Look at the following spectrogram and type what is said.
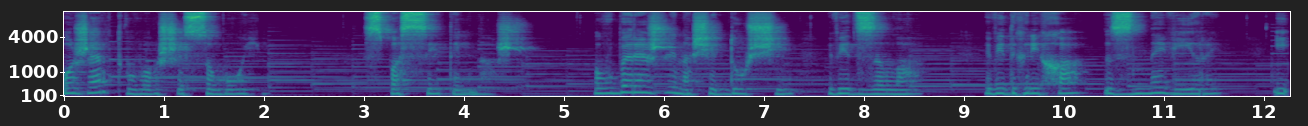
пожертвувавши собою. Спаситель наш, вбережи наші душі від зла, від гріха зневіри і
